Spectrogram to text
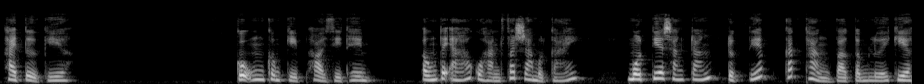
Hài tử kia. Cũng không kịp hỏi gì thêm. Ống tay áo của hắn phát ra một cái. Một tia sáng trắng trực tiếp cắt thẳng vào tấm lưới kia.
